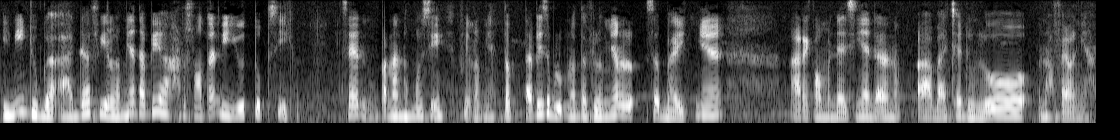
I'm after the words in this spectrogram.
ini juga ada filmnya tapi harus nonton di YouTube sih. Saya pernah nemu sih filmnya. Tapi sebelum nonton filmnya sebaiknya uh, rekomendasinya adalah uh, baca dulu novelnya.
